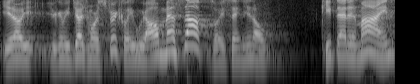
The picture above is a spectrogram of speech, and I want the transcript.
you know, you're going to be judged more strictly. We all mess up. So he's saying, you know, keep that in mind.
